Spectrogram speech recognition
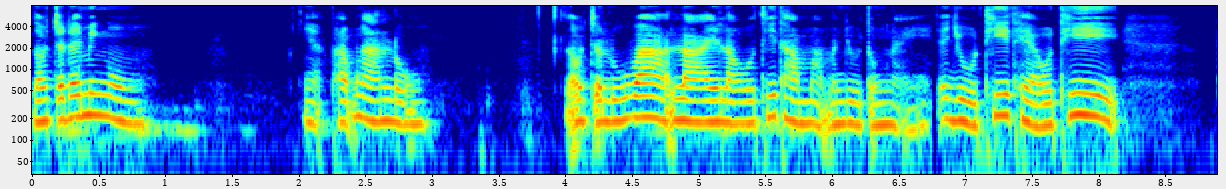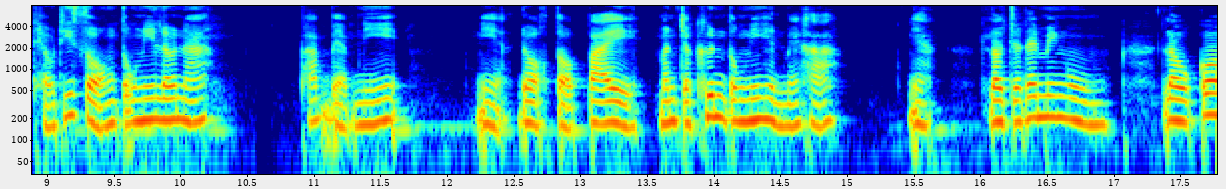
เราจะได้ไม่งง เนี่ยพับงานลง เราจะรู้ว่าลายเราที่ทำอะมันอยู่ตรงไหน จะอยู่ที่แถวที่แถวที่สองตรงนี้แล้วนะ พับแบบนี้ เนี่ย ดอกต่อไปมันจะขึ้นตรงนี้เห็นไหมคะ เนี่ย เราจะได้ไม่งง เราก็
